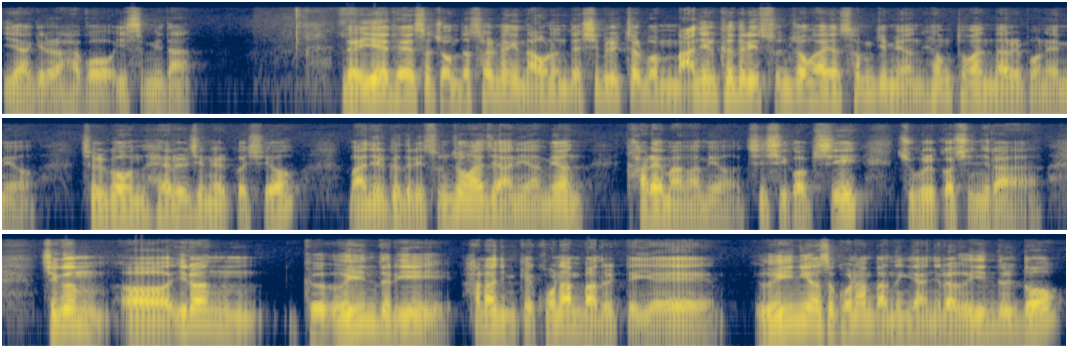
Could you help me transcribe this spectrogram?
이야기를 하고 있습니다. 네, 이에 대해서 좀 더 설명이 나오는데 11절 보면 만일 그들이 순종하여 섬기면 형통한 날을 보내며 즐거운 해를 지낼 것이요 만일 그들이 순종하지 아니하면 칼에 망하며 지식 없이 죽을 것이니라. 지금 어 이런 그 의인들이 하나님께 고난 받을 때에 의인이어서 고난 받는 게 아니라 의인들도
